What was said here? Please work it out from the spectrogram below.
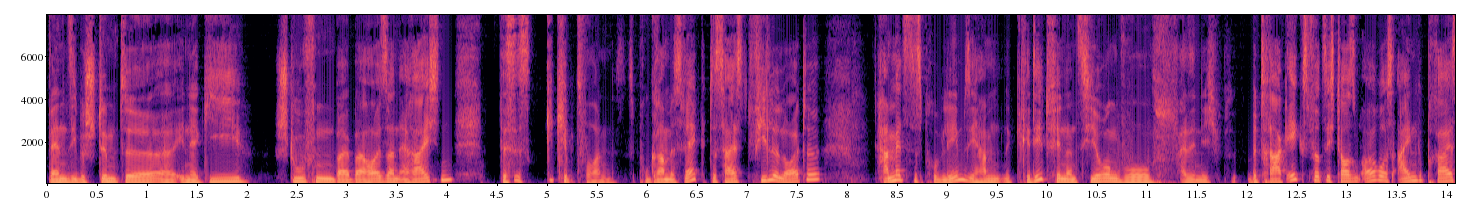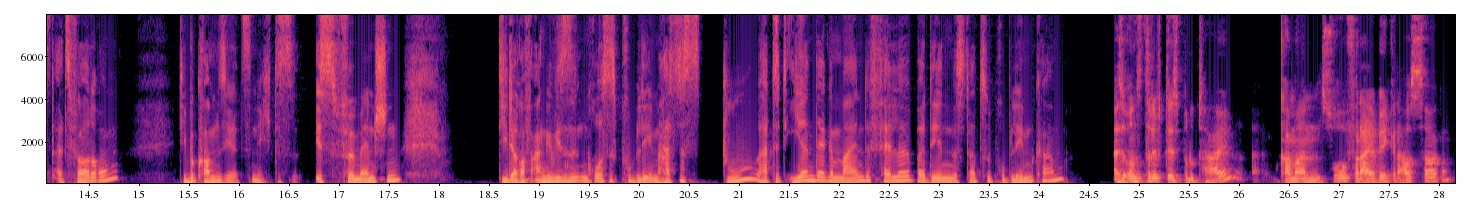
wenn sie bestimmte äh, Energiestufen bei, bei Häusern erreichen. Das ist gekippt worden. Das Programm ist weg. Das heißt, viele Leute haben jetzt das Problem, sie haben eine Kreditfinanzierung, wo, weiß ich nicht, Betrag X, 40.000 Euro ist eingepreist als Förderung. Die bekommen sie jetzt nicht. Das ist für Menschen, die darauf angewiesen sind, ein großes Problem. Hast es du, hattet ihr in der Gemeinde Fälle, bei denen es da zu Problemen kam? Also uns trifft das brutal, kann man so frei weg raussagen.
